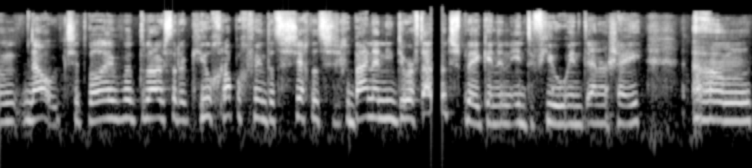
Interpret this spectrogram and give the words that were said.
Um, nou, ik zit wel even te luisteren dat ik heel grappig vind dat ze zegt dat ze zich bijna niet durft uit te spreken in een interview in het NRC. Um,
